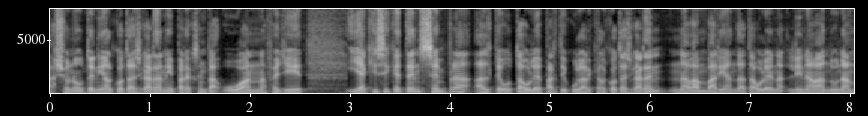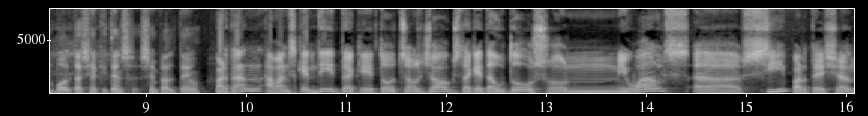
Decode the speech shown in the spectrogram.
Això no ho tenia el Cottage Garden i, per exemple, ho han afegit. I aquí sí que tens sempre el teu tauler particular, que el Cottage Garden anaven variant de tauler, li anaven donant voltes i aquí tens sempre el teu. Per tant, abans que hem dit de que tots els jocs d'aquest autor són iguals, eh, sí, parteixen...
